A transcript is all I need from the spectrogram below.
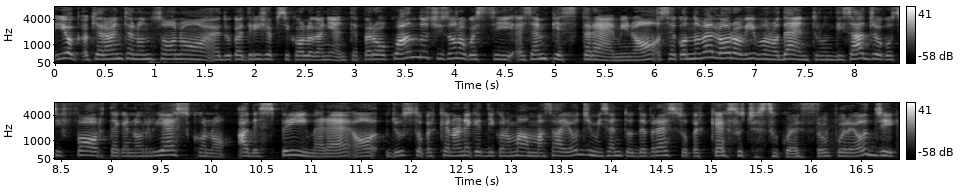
io chiaramente non sono educatrice, psicologa, niente, però quando ci sono questi esempi estremi, no? Secondo me loro vivono dentro un disagio così forte che non riescono ad esprimere, o giusto perché non è che dicono, mamma, sai, oggi mi sento depresso perché è successo questo, oppure oggi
